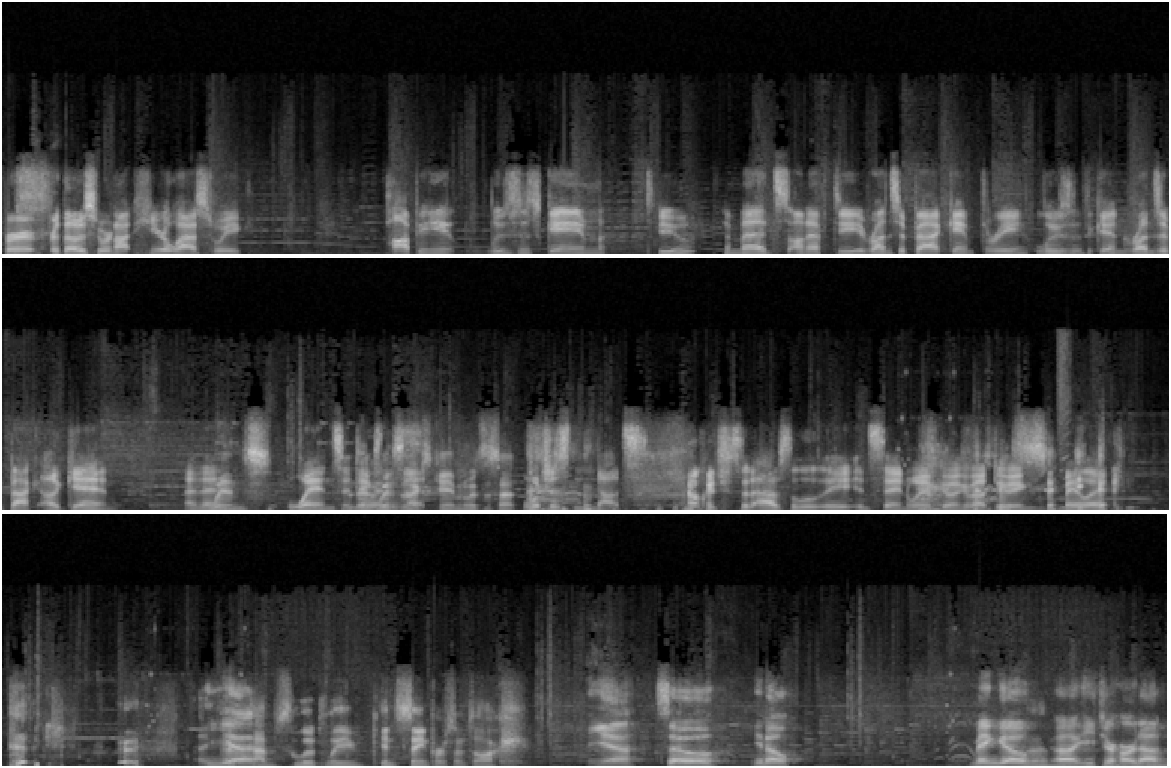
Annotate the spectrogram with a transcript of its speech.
For for those who were not here last week, Pappi loses game two to Meds on FD, runs it back game three, loses again, runs it back again, and then wins. wins and, And then wins the the set, next game and wins the set. which is nuts. which is an absolutely insane way of going about doing Insane. melee. An yeah, absolutely insane person talk. yeah. So you know, Mango, uh, eat your heart out.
